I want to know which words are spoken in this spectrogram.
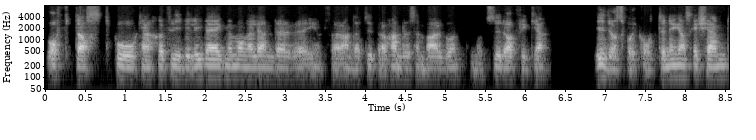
oftast på kanske frivillig väg med många länder inför andra typer av handelsembargon mot Sydafrika. Idrottsbojkotten är ganska känd.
